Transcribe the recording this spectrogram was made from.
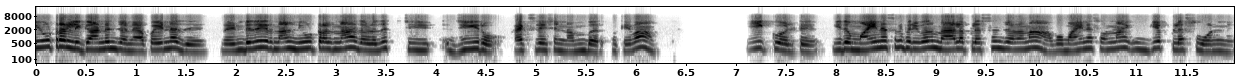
நியூட்ரல் லிகாண்டுன்னு சொன்னேன். அப்போ என்னது? ரெண்டு இது இருந்தாலும் நியூட்ரல்னா இதோடது ஜீரோ ஆக்சிலேஷன் நம்பர் ஓகேவா ஈக்குவல் டு இது மைனஸ்னு பிரிவது மேல பிளஸ்ன்னு சொல்லணும் அப்போ மைனஸ் ஒன்னா இங்கே பிளஸ் ஒன்னு.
